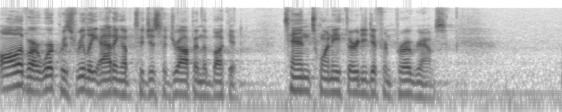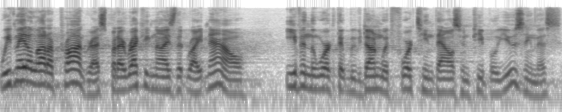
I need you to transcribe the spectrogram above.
all of our work was really adding up to just a drop in the bucket 10, 20, 30 different programs. We've made a lot of progress, but I recognize that right now, even the work that we've done with 14,000 people using this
